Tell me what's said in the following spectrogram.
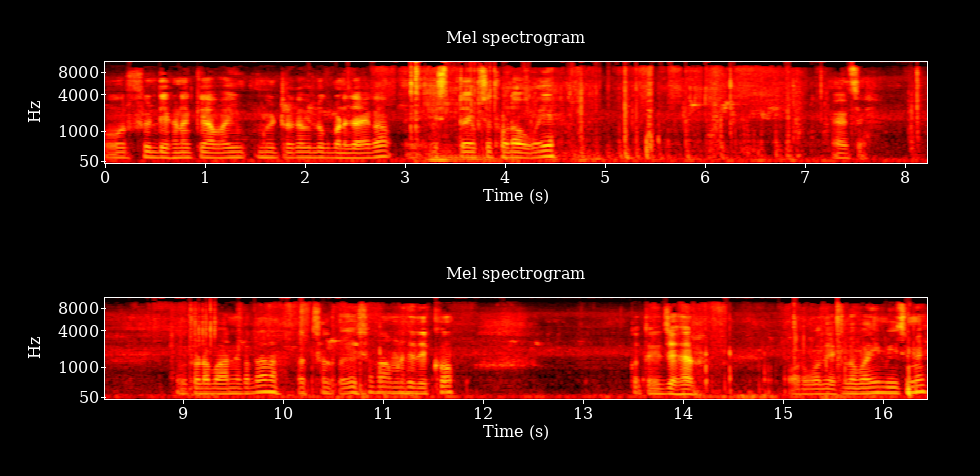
और फिर देखना क्या भाई मीटर का भी लुक बन जाएगा। इस टाइप से थोड़ा होगा ये। ऐसे। तो थोड़ा बाहर निकल रहा है ना अच्छा ऐसा सामने से देखो। कतई जहर। और वो देख लो भाई बीच में।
